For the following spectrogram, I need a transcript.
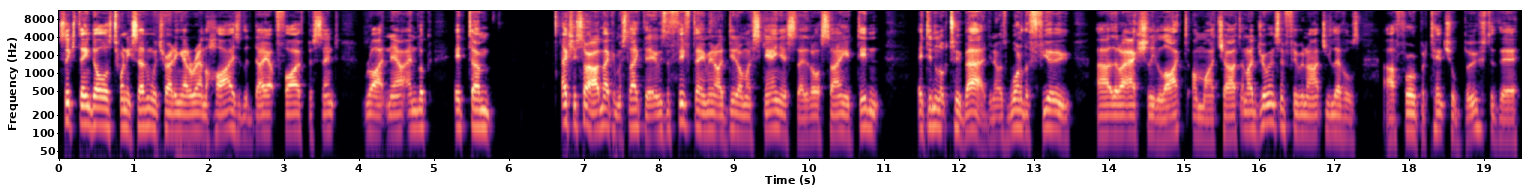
Sixteen dollars twenty seven. We're trading at around the highs of the day, up five percent right now. And look, it um actually sorry, I make a mistake there. It was the fifteen minute I did on my scan yesterday that I was saying it didn't it didn't look too bad. You know, it was one of the few uh, that I actually liked on my chart, and I drew in some Fibonacci levels uh, for a potential booster there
